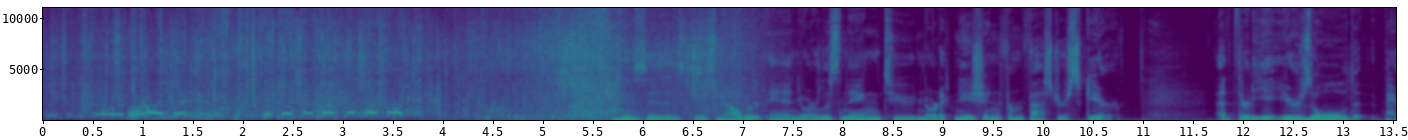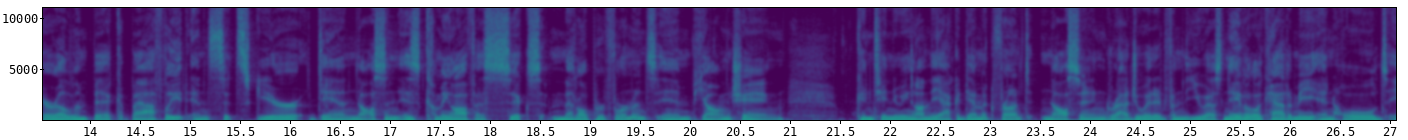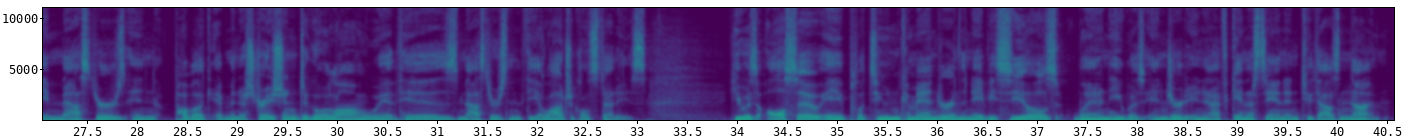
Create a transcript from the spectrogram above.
All right, ladies. Up, up, up, up, up, up, up. This is Jason Albert, and you are listening to Nordic Nation from Faster Skier. At 38 years old, Paralympic biathlete and sit skier Dan Cnossen is coming off a six medal performance in Pyeongchang. Continuing on the academic front, Cnossen graduated from the U.S. Naval Academy and holds a master's in public administration to go along with his master's in theological studies. He was also a platoon commander in the Navy SEALs when he was injured in Afghanistan in 2009.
